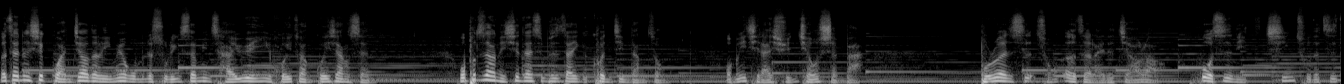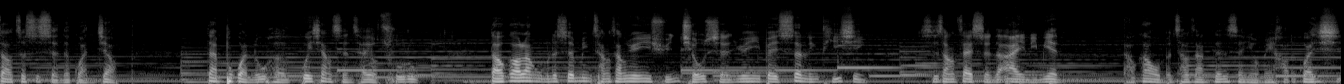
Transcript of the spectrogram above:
而在那些管教的里面，我们的属灵生命才愿意回转归向神。我不知道你现在是不是在一个困境当中。我们一起来寻求神吧。不论是从恶者来的搅扰，或是你清楚的知道这是神的管教，但不管如何，归向神才有出路。祷告让我们的生命常常愿意寻求神，愿意被圣灵提醒，时常在神的爱里面祷告。我们常常跟神有美好的关系。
